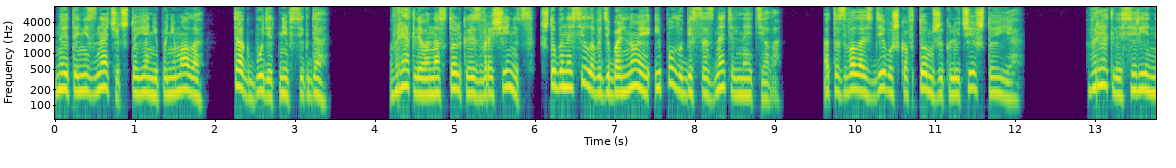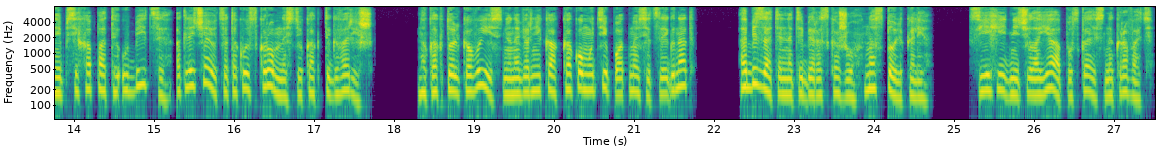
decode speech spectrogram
Но это не значит, что я не понимала, так будет не всегда. Вряд ли он настолько извращенец, чтобы насиловать больное и полубессознательное тело. Отозвалась девушка в том же ключе, что и я. Вряд ли серийные психопаты-убийцы отличаются такой скромностью, как ты говоришь. Но как только выясню наверняка, к какому типу относится Игнат, обязательно тебе расскажу, настолько ли. Съехидничала я, опускаясь на кровать.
